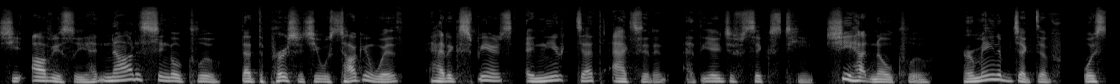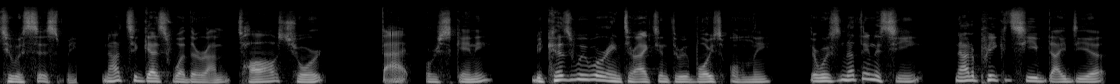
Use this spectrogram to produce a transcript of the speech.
she obviously had not a single clue that the person she was talking with had experienced a near death accident at the age of 16. She had no clue. Her main objective was to assist me, not to guess whether I'm tall, short, fat, or skinny. Because we were interacting through voice only, there was nothing to see, not a preconceived idea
